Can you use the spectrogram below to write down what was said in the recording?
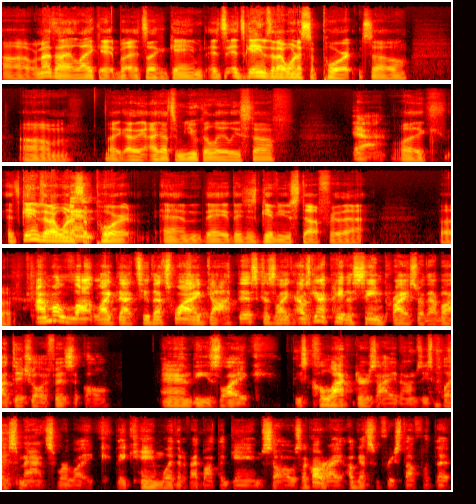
Uh, well, not that I like it, but it's like a game. It's it's games that I want to support. So um, like I think I got some Yooka-Laylee stuff. Yeah. Like it's games that I want to support, and they they just give you stuff for that. But I'm a lot like that too. That's why I got this because like I was gonna pay the same price whether I bought digital or physical, and these like these collectors items, these placemats were like they came with it if I bought the game. So I was like, all right, I'll get some free stuff with it.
